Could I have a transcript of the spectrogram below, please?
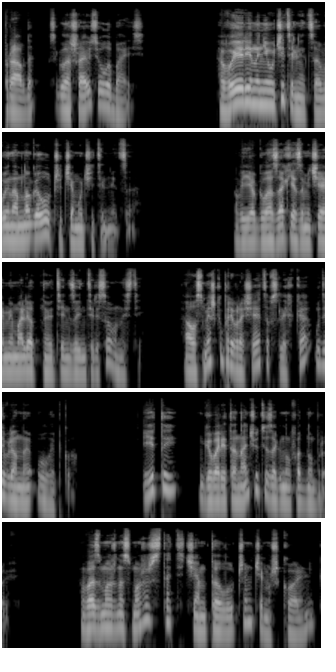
«Правда», — соглашаюсь, улыбаясь. «Вы, Ирина, не учительница, вы намного лучше, чем учительница». В ее глазах я замечаю мимолетную тень заинтересованности, а усмешка превращается в слегка удивленную улыбку. «И ты», — говорит она, чуть изогнув одну бровь. Возможно, сможешь стать чем-то лучшим, чем школьник.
